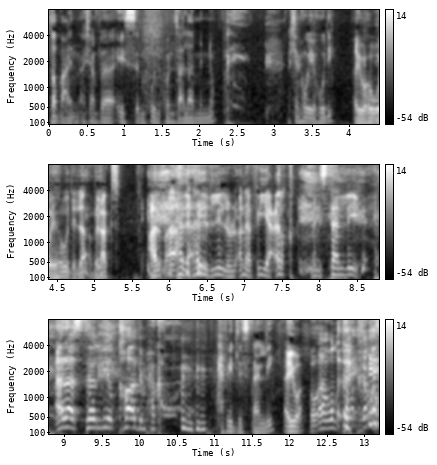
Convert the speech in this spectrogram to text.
طبعا عشان فايس المفروض يكون زعلان منه. عشان هو يهودي. أيوه هو يهودي. لا بالعكس. عارف هذا هذا دليل إنه أنا في عرق من ستانلي. أنا ستانلي القادم حكون حفيد لستانلي أيوه. آه والله خلاص.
